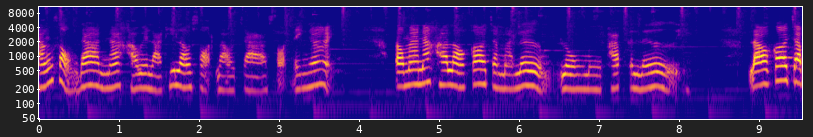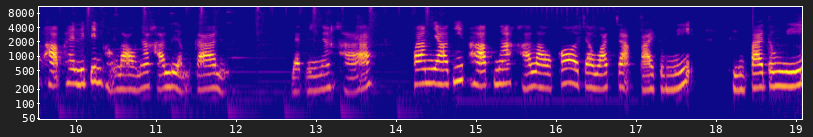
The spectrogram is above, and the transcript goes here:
ทั้ง 2 ด้านนะคะ เวลาที่เราสอดเราจะสอดได้ง่าย ต่อมานะคะเราก็จะมาเริ่มลงมือพับกันเลยเราก็จะพับให้ริบบิ้นของเรานะคะ เหลื่อมกัน แบบนี้นะคะ ความยาวที่พับนะคะ เราก็จะวัดจากปลายตรงนี้ ถึงปลายตรงนี้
